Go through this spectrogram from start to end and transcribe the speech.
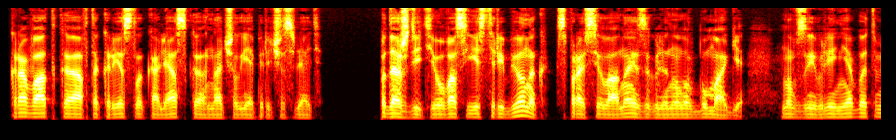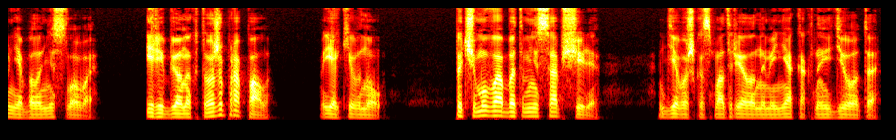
«Кроватка, автокресло, коляска», — начал я перечислять. «Подождите, у вас есть ребенок?» — спросила она и заглянула в бумаги, но в заявлении об этом не было ни слова. «И ребенок тоже пропал?» Я кивнул. «Почему вы об этом не сообщили?» Девушка смотрела на меня, как на идиота.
